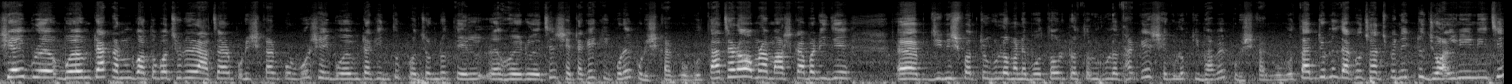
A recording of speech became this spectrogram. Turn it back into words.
সেই বয়- বয়মটা, কারণ গত বছরের আচার পরিষ্কার করব, সেই বয়মটা কিন্তু প্রচণ্ড তেল হয়ে রয়েছে, সেটাকে কি করে পরিষ্কার করব? তাছাড়াও আমরা মাসকাবারি যে জিনিসপত্রগুলো মানে বোতল টোতলগুলো থাকে, সেগুলো কীভাবে পরিষ্কার করব? তার জন্য দেখো ছাঁচপ্যানে একটু জল নিয়ে নিয়েছি।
